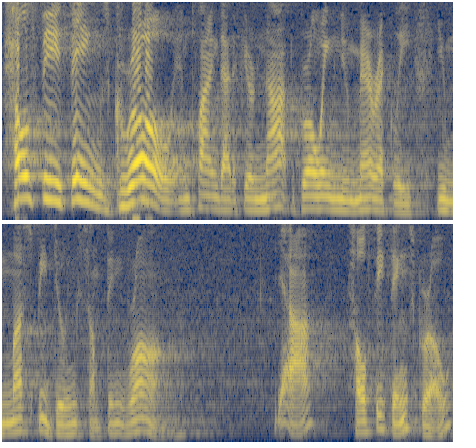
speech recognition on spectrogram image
healthy things grow, implying that if you're not growing numerically, you must be doing something wrong. Yeah, healthy things grow,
